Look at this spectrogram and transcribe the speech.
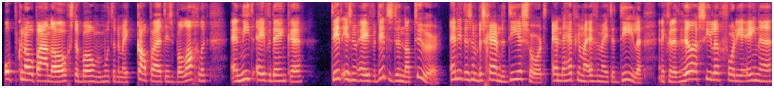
opknopen aan de hoogste boom. We moeten ermee kappen. Het is belachelijk. En niet even denken, dit is nu even, dit is de natuur. En dit is een beschermde diersoort. En daar heb je maar even mee te dealen. En ik vind het heel erg zielig voor die ene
